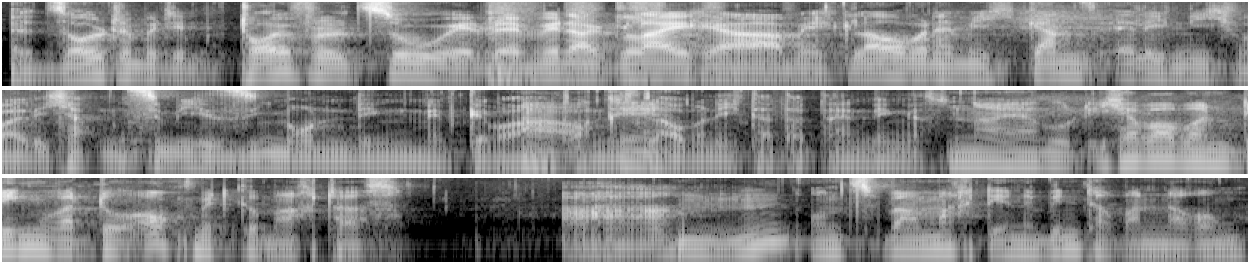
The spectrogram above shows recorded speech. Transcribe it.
es sollte mit dem Teufel zugehen, wenn wir das Gleiche haben. Ich glaube nämlich ganz ehrlich nicht, weil ich habe ein ziemliches Simon-Ding mitgebracht Ah, und ich okay. glaube nicht, dass das dein Ding ist. Naja, gut. Ich habe aber ein Ding, was du auch mitgemacht hast. Aha. Mhm. Und zwar macht ihr eine Winterwanderung.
